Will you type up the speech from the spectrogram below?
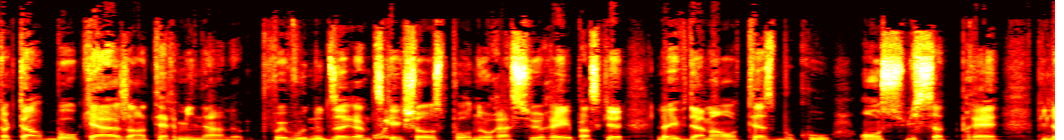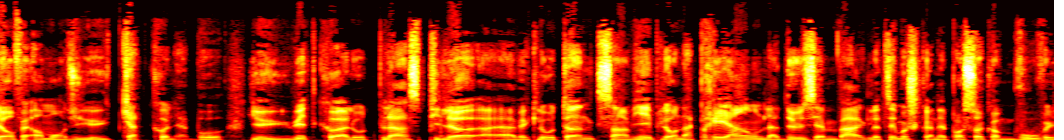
Docteur Bocage, en terminant, pouvez-vous nous dire un petit Oui. quelque chose pour nous rassurer? Parce que là, évidemment, on teste beaucoup, on suit ça de près, puis là, on fait, oh mon Dieu, il y a eu quatre cas là-bas, il y a eu huit cas à l'autre place, puis là, avec l'automne qui s'en vient, puis là, on appréhende la deuxième vague. Là, moi, je connais pas ça comme vous, mais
